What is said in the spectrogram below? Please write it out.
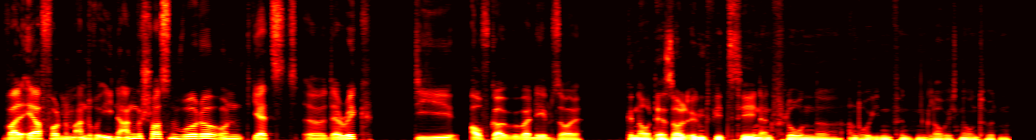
weil er von einem Androiden angeschossen wurde und jetzt äh, der Rick die Aufgabe übernehmen soll. Genau, der soll irgendwie zehn entflohene Androiden finden, glaube ich, ne, und töten.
